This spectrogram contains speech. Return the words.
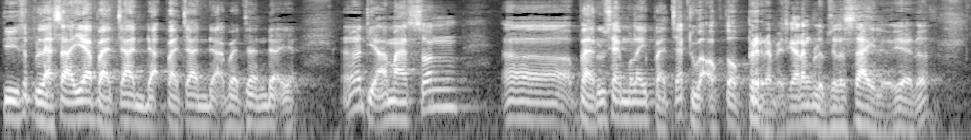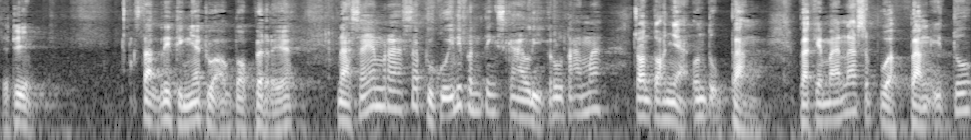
di sebelah saya baca ndak baca ndak baca ndak ya. Eh, di Amazon eh, baru saya mulai baca 2 Oktober sampai sekarang belum selesai loh ya tuh. Jadi start readingnya 2 Oktober ya. Nah, saya merasa buku ini penting sekali, terutama contohnya untuk bank. Bagaimana sebuah bank itu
